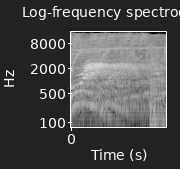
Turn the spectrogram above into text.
three,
